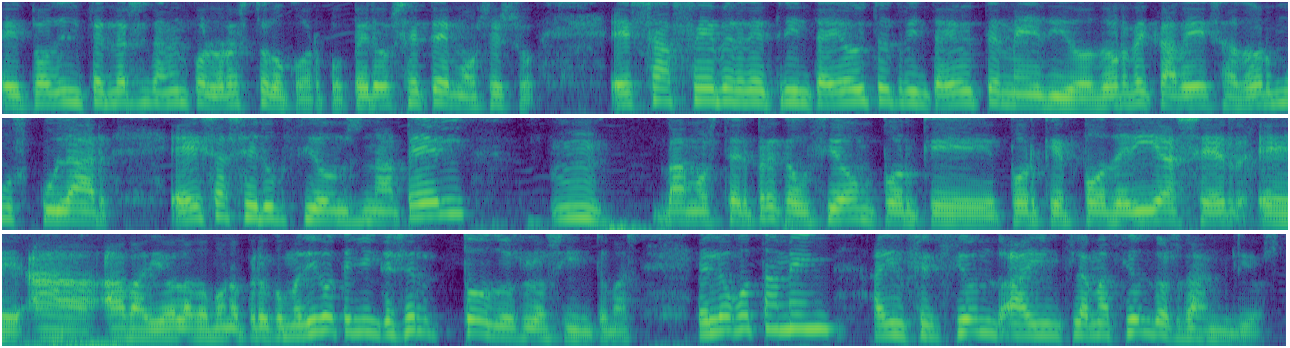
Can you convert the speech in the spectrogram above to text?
E pode entenderse tamén polo resto do corpo Pero se temos eso Esa febre de 38, 38 e medio Dor de cabeza, dor muscular E esas erupcións na pel mm, vamos ter precaución porque porque podería ser eh, a, a variola do mono, pero como digo, teñen que ser todos os síntomas. E logo tamén a infección a inflamación dos ganglios.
